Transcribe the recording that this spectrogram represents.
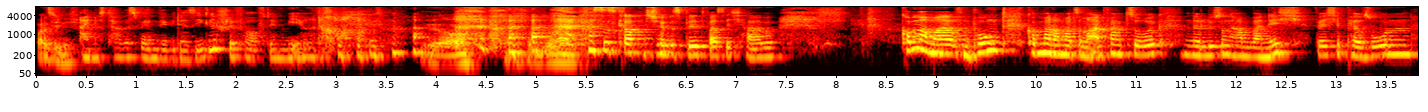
Weiß ich nicht. Eines Tages werden wir wieder Segelschiffe auf den Meeren haben. Ja. Das ist gerade ein schönes Bild, was ich habe. Kommen wir mal auf den Punkt, kommen wir nochmal zum Anfang zurück. Eine Lösung haben wir nicht. Welche Personen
